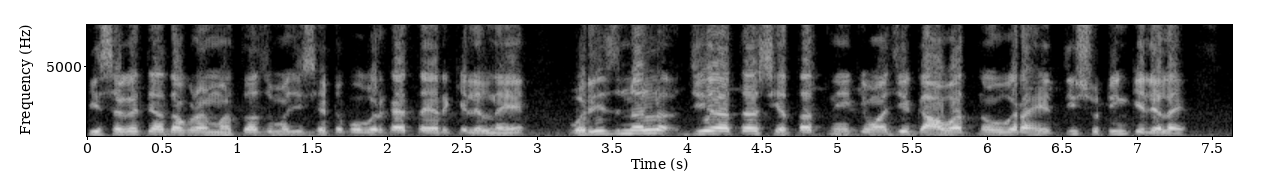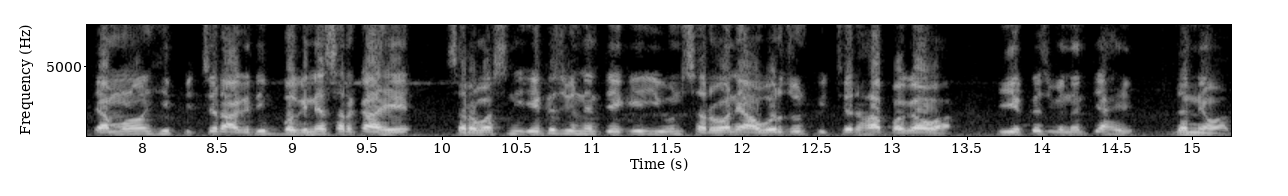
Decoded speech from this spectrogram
ही सगळं त्या दाखवलं महत्वाचं म्हणजे सेटअप वगैरे काय तयार केलेलं नाही ओरिजिनल जी आता शेतातनी किंवा जी गावातनं वगैरे आहे ती शूटिंग केलेलं आहे. त्यामुळं ही पिक्चर अगदी बघण्यासारखं आहे. सर्वांनी एकच विनंती आहे की येऊन सर्वांनी आवर्जून पिक्चर हा बघावा. ही एकच विनंती आहे. धन्यवाद.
